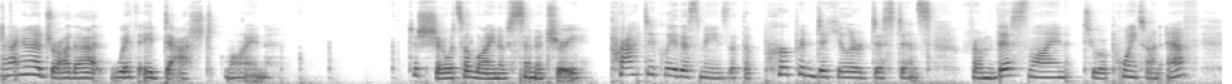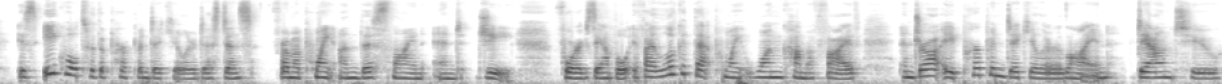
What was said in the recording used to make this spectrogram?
and I'm going to draw that with a dashed line to show it's a line of symmetry. Practically, this means that the perpendicular distance from this line to a point on F is equal to the perpendicular distance from a point on this line and G. For example, if I look at that point 1 comma 5 and draw a perpendicular line down to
